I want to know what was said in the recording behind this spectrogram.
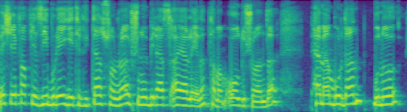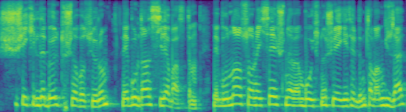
Ve şeffaf yazıyı buraya getirdikten sonra şunu biraz ayarlayalım. Tamam oldu şu anda. Hemen buradan bunu şu şekilde böl tuşuna basıyorum ve buradan sile bastım. Ve bundan sonra ise şunu hemen boyutunu şuraya getirdim. Tamam güzel.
